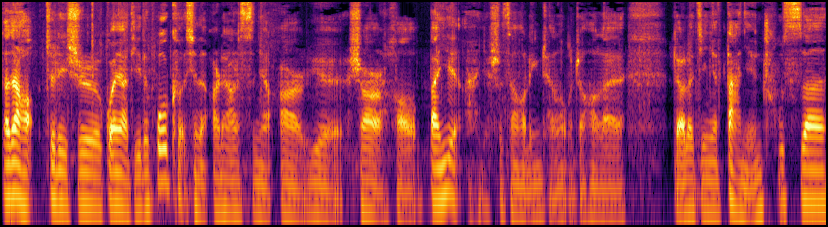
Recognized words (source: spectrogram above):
大家好，这里是关雅迪的播客。现在二零二四年二月十二号半夜啊，也十三号凌晨了。我正好来聊聊今年大年初三。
